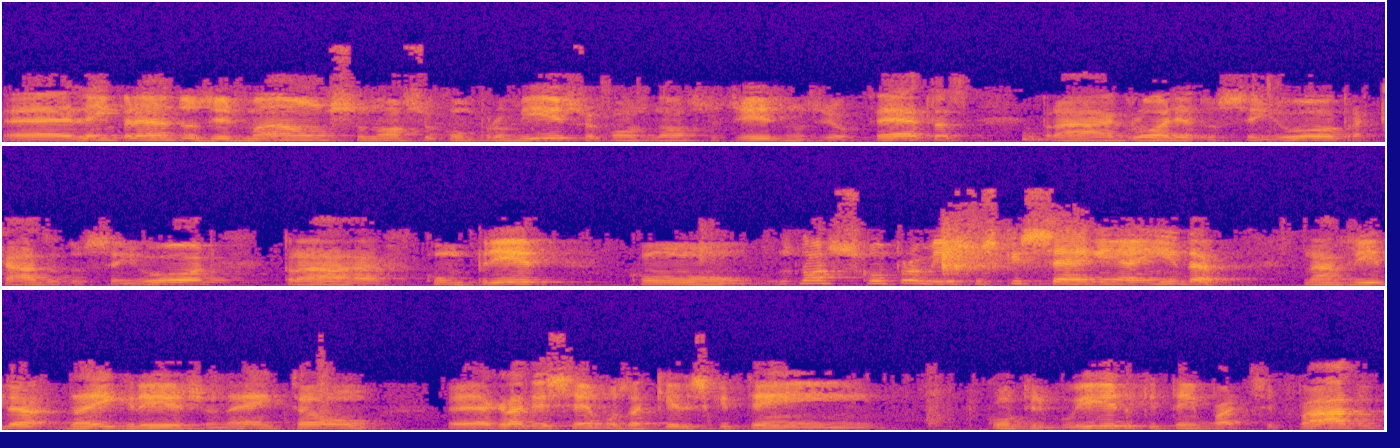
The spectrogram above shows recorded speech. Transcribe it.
é, lembrando os irmãos o nosso compromisso com os nossos dízimos e ofertas para a glória do Senhor, para a casa do Senhor, para cumprir com os nossos compromissos que seguem ainda na vida da igreja. Né? Então, é, agradecemos aqueles que têm contribuído, que têm participado,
